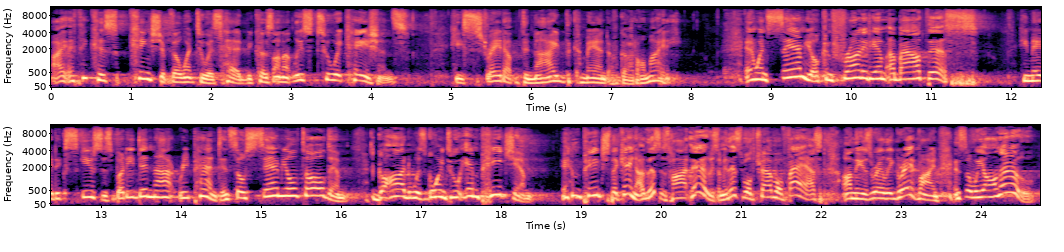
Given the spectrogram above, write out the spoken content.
I, I think his kingship though went to his head because on at least two occasions, he straight up denied the command of God Almighty. And when Samuel confronted him about this, he made excuses, but he did not repent. And so Samuel told him God was going to impeach him. Impeach the king. Now, this is hot news. I mean, this will travel fast on the Israeli grapevine. And so we all knew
